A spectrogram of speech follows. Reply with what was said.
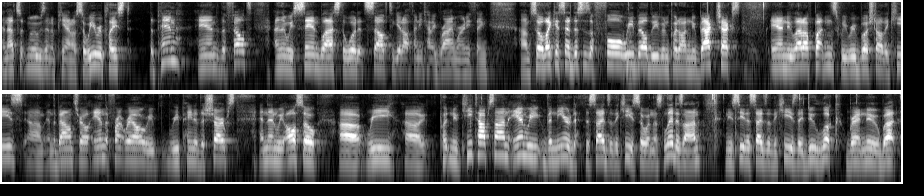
and that's what moves in a piano. So we replaced the pin and the felt, and then we sandblast the wood itself to get off any kind of grime or anything. Um, so like I said, this is a full rebuild. We even put on new back checks and new let-off buttons. We rebushed all the keys um, and the balance rail and the front rail. We repainted the sharps. And then we also uh, re, uh, put new key tops on and we veneered the sides of the keys. So when this lid is on and you see the sides of the keys, they do look brand new, but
